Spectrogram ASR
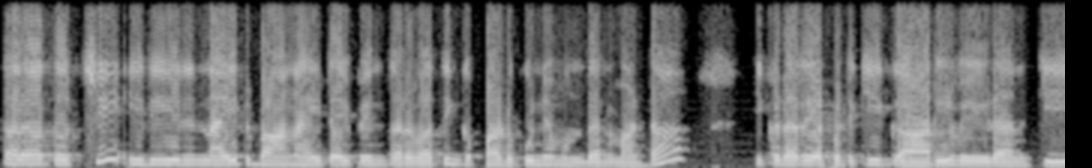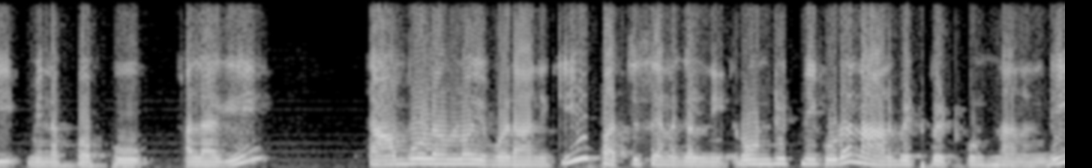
తర్వాత వచ్చి ఇది నైట్ బాగా నైట్ అయిపోయిన తర్వాత ఇంకా పడుకునే ముందనమాట. ఇక్కడ రేపటికి గారెలు వేయడానికి మినప్పప్పు అలాగే తాంబూలంలో ఇవ్వడానికి పచ్చి శనగల్ని రెండింటిని కూడా నానబెట్టి పెట్టుకుంటున్నానండి.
